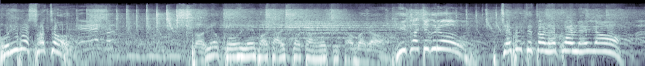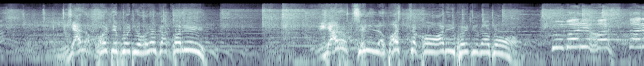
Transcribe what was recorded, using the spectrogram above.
উড়িব সচ। তলক ওহ্লাইবা দায়িত্বটা হচ্ছে তোমার। ঠিক আছে গুরু। যেমিতি তলক ওহ্লাইল ইয়ার খটি পড়ি অলগা করি ಯಾರು ಚಿಲ್ಲ ಮಸ್ತಕ ಆಡಿ ಭೇಟಿದವ ಕುಮಾರಿ ಹಸ್ತರ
